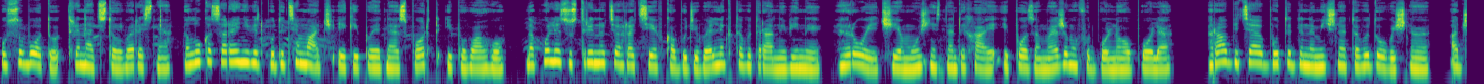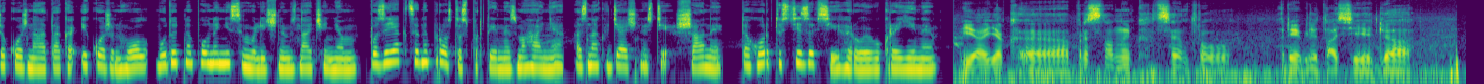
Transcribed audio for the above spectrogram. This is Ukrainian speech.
У суботу, 13 вересня, на Лукас Арені відбудеться матч, який поєднає спорт і повагу. На полі зустрінуться гравці ФК Будівельник та ветерани війни, герої, чия мужність надихає і поза межами футбольного поля. Гра обіцяє бути динамічною та видовищною, адже кожна атака і кожен гол будуть наповнені символічним значенням. Позаяк це не просто спортивне змагання, а знак вдячності, шани та гордості за всіх героїв України. Я як е, представник центру реабілітації для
